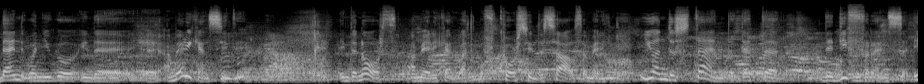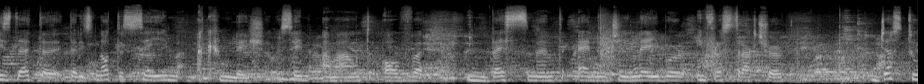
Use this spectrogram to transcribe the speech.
then when you go in the uh, American city, in the North American, but of course in the South American, you understand that uh, the difference is that uh, there is not the same accumulation, the same amount of uh, investment, energy, labor, infrastructure, just to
